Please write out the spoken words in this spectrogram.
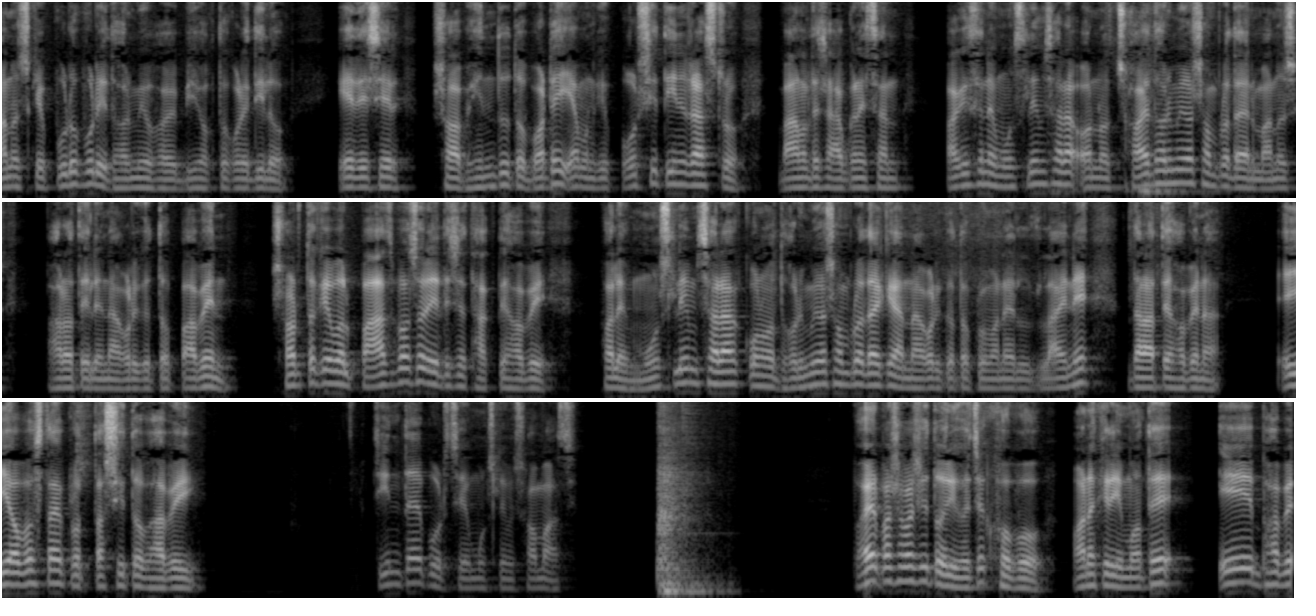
মানুষকে পুরোপুরি ধর্মীয়ভাবে বিভক্ত করে দিল। এদেশের সব হিন্দু তো বটেই, এমনকি পড়শি তিন রাষ্ট্র, বাংলাদেশ, আফগানিস্তান পাকিস্তানে মুসলিম ছাড়া অন্য ছয় ধর্মীয় সম্প্রদায়ের মানুষ ভারত এলে নাগরিকত্ব পাবেন। শর্ত কেবল পাঁচ বছর এদেশে থাকতে হবে, ফলে মুসলিম ছাড়া কোনো ধর্মীয় সম্প্রদায়কে আর নাগরিকত্ব প্রমাণের লাইনে দাঁড়াতে হবে না। এই অবস্থায় প্রত্যাশিতভাবেই চিন্তায় পড়ছে মুসলিম সমাজ। ভয়ের পাশাপাশি তৈরি হয়েছে ক্ষোভও। অনেকেরই মতে, এভাবে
